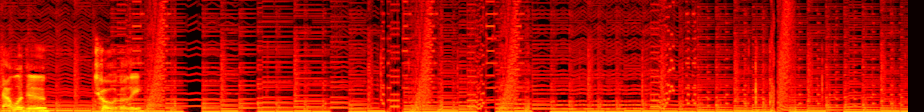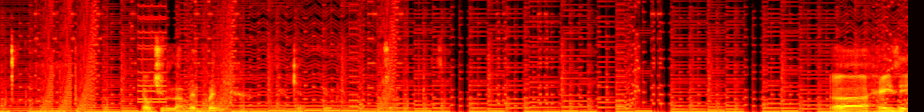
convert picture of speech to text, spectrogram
That will do. Totally. Don't you love it when you get your Uh, hazy.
